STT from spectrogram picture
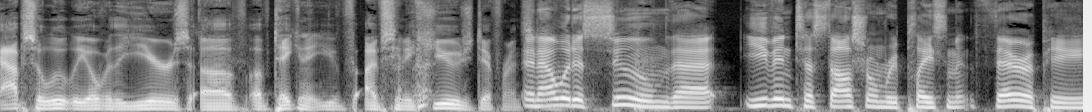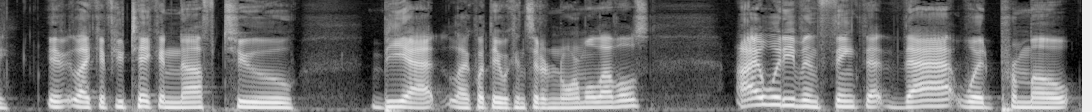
absolutely, over the years of of taking it, you've I've seen a huge difference. And I would assume that even testosterone replacement therapy, if, like if you take enough to be at like what they would consider normal levels, I would even think that that would promote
